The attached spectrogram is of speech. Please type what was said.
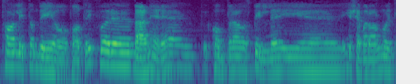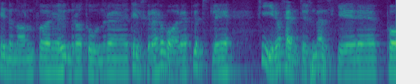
ta litt om det òg, Patrick. For eh, der nede, kontra å spille i, eh, i Skjeberhallen og i Tinnedalen for 100 og 200 tilskuere, så var det plutselig 4000 og 5000 mennesker eh, på,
